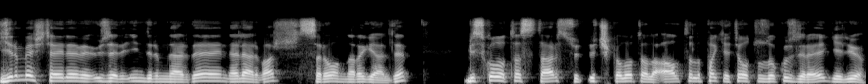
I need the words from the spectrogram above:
25 TL ve üzeri indirimlerde neler var? Sıra onlara geldi. Biskolata Star sütlü çikolatalı altılı paketi 39 liraya geliyor.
